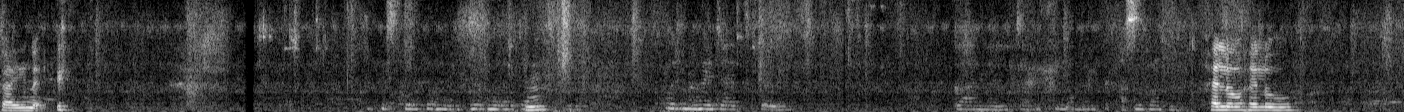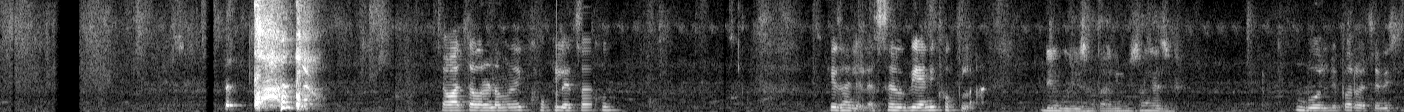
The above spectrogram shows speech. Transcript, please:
काही नाही. हॅलो हॅलो. या वातावरणामुळे खोकल्याचा खूप हे झालेला आहे, सर्दी आणि खोकला. सांगायचं. बोलले परवाच्या दिवशी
